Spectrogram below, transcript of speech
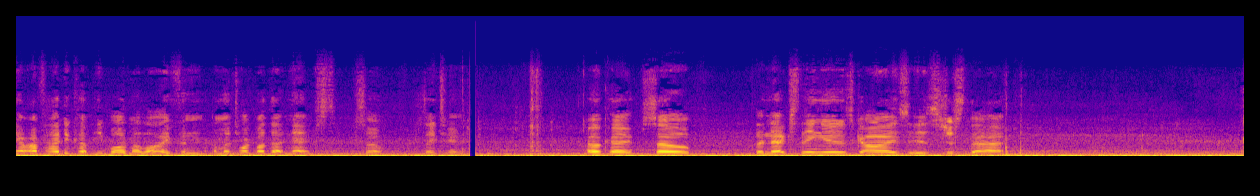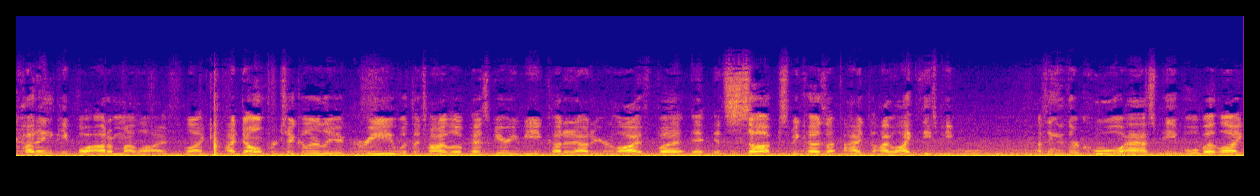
know, I've had to cut people out of my life, and I'm gonna talk about that next. So, stay tuned. Okay, so the next thing is, guys, is just that cutting people out of my life. Like, I don't particularly agree with the Tai Lopez Gary Vee cut it out of your life, but it, it sucks because I, I, I like these people. I think that they're cool ass people, but like,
